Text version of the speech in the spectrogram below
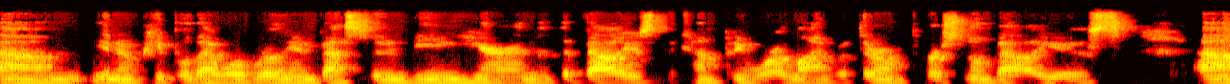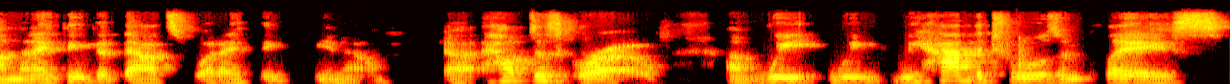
um, you know people that were really invested in being here and that the values of the company were aligned with their own personal values. Um, and i think that that's what i think you know uh, helped us grow. Um, we we we had the tools in place.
